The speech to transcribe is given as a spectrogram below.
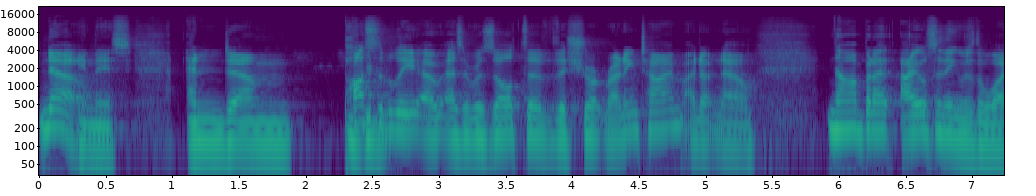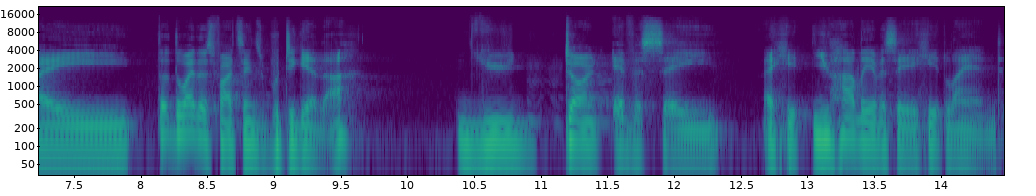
No, in this, and um, possibly uh, as a result of the short running time. I don't know. no, but I, I also think it was the way the, the way those fight scenes were put together. You don't ever see a hit. You hardly ever see a hit land.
